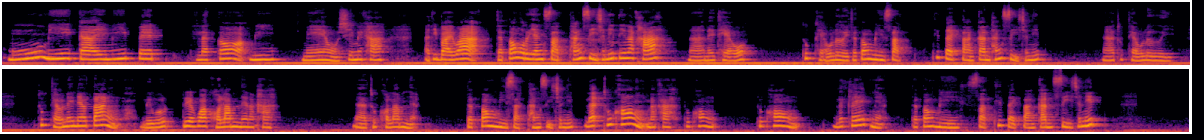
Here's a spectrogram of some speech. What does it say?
หมู มีไก่ มีเป็ด แล้วก็มีแมวใช่ไหมคะ อธิบายว่าจะต้องเรียงสัตว์ทั้ง 4 ชนิดนี้นะคะนะในแถว ทุกแถวเลยจะต้องมีสัตว์ที่แตกต่างกันทั้ง 4 ชนิดนะทุกแถวเลย ทุกแถวในแนวตั้ง หรือเรียกว่าคอลัมน์เนี่ยนะคะนะทุกคอลัมน์เนี่ยจะต้องมีสัตว์ทั้ง 4 ชนิด และทุกห้องนะคะ ทุกห้องทุกห้องเล็กๆเนี่ยจะต้องมีสัตว์ที่แตกต่างกัน 4 ชนิด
